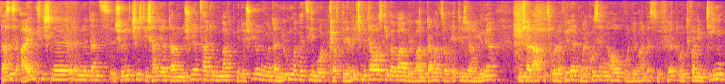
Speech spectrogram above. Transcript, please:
Das ist eigentlich eine, eine ganz schöne Geschichte. Ich hatte ja dann eine Schülerzeitung gemacht mit der Schülerunion und dann ein Jugendmagazin, wo Klaus-Peter Wilsch Mitherausgeber war. Wir waren damals noch etliche Jahre jünger. Michael Apitz, Olaf Willert, mein Cousin auch und wir waren das zu viert. Und von dem Team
